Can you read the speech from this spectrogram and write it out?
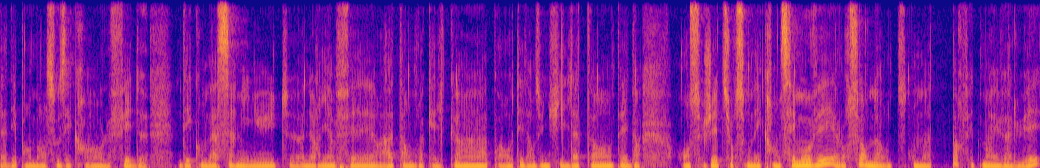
la dépendance aux écrans, le fait de, dès qu'on a cinq minutes, à ne rien faire, à attendre quelqu'un, à poireauter dans une file d'attente, on se jette sur son écran. C'est mauvais, alors ça, on a, on a parfaitement évalué.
